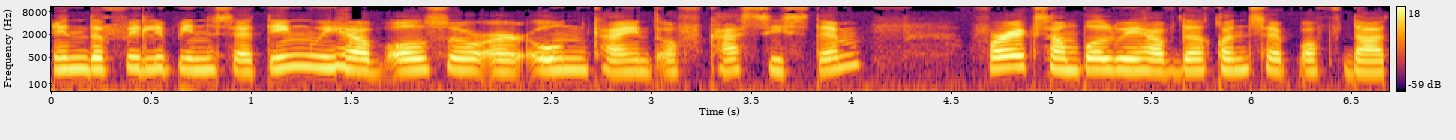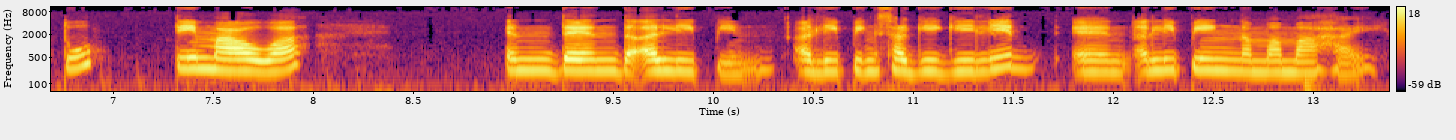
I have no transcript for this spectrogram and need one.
In the Philippine setting, we have also our own kind of caste system. For example, we have the concept of Datu, Timawa, and then the alipin. Aliping sa gigilid and aliping na mamahay.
